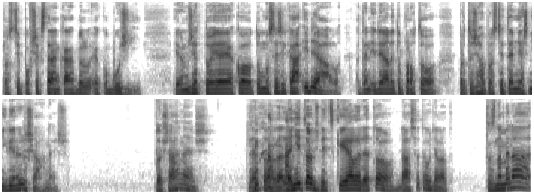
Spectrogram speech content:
prostě po všech stránkách byl jako boží. Jenomže to je jako, tomu se říká ideál. A ten ideál je to proto, protože ho prostě téměř nikdy nedošáhneš. Došáhneš. Jde to. Ne- Není to vždycky, ale jde to. Dá se to udělat. To znamená,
